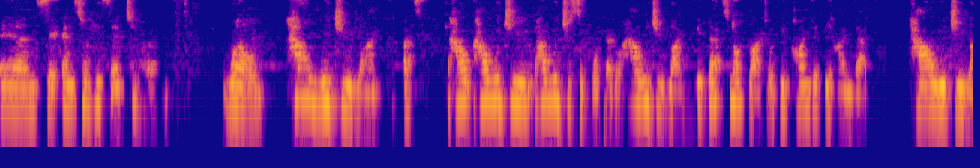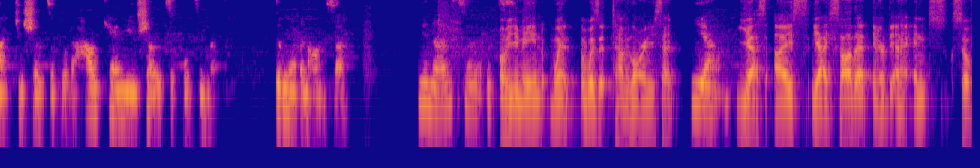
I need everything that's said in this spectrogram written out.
and sa- and so he said to her, "Well, how would you like us? How how would you how would you support that, or how would you like if that's not right, or if you can't get behind that? How would you like to show support, or how can you show support in that?" Didn't have an answer. You know, so it's Oh, you mean when was it Tomi Lahren? You said yeah, yes. i yeah I saw that interview and I, and so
